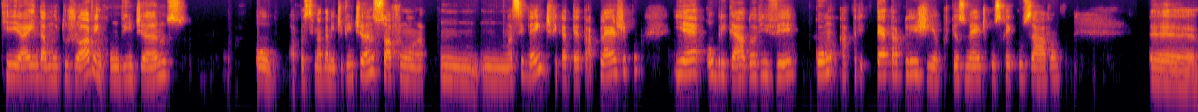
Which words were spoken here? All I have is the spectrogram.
Que ainda muito jovem, com 20 anos, ou aproximadamente 20 anos, sofre um, um, um acidente, fica tetraplégico e é obrigado a viver com a tetraplegia, porque os médicos recusavam é,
